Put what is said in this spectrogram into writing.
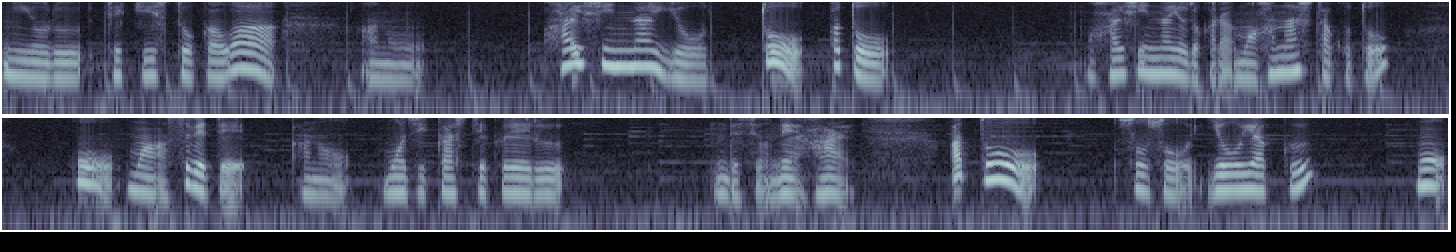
によるテキスト化は、あの、配信内容と、あと、配信内容だから、まあ、話したことを、まあ、全て、あの、文字化してくれるんですよね。はい。あと、そうそう、要約も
